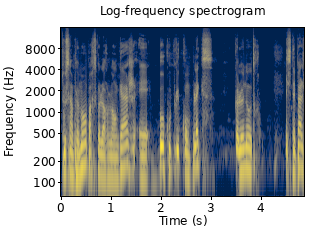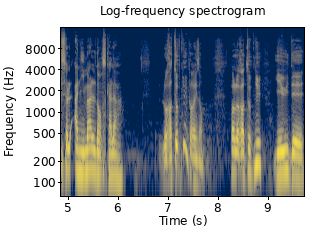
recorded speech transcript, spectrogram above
tout simplement parce que leur langage est beaucoup plus complexe que le nôtre. Et ce n'est pas le seul animal dans ce cas-là. Le ratopnu, par exemple. Par le ratopnu, il y a eu des,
